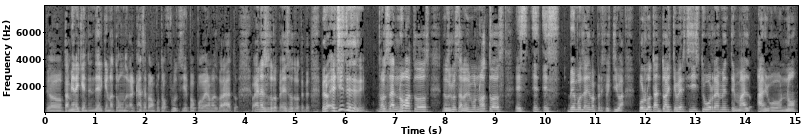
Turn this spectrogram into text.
Pero también hay que entender que no a todo el mundo le alcanza para un puto fruit si el pau pau era más barato. Bueno, es otro, es otro tema. Pero el chiste es ese. O sea, no a todos nos gusta lo mismo, no a todos es, es, vemos la misma perspectiva. Por lo tanto, hay que ver si estuvo realmente mal algo o no.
